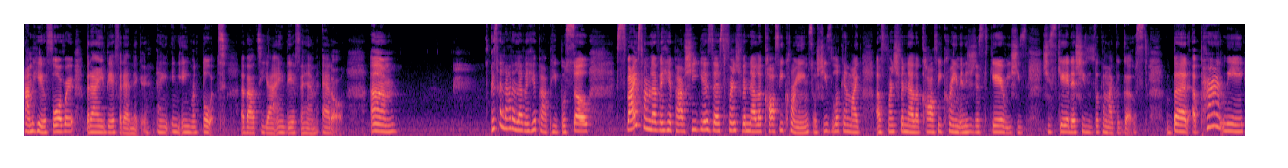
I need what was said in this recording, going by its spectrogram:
I'm here for it, but I ain't there for that nigga. I ain't, ain't even thought about T.I. I ain't there for him at all. Um it's a lot of love and hip hop people. So Spice from Love and Hip Hop, she gives us French vanilla coffee cream. So she's looking like a French vanilla coffee cream and it's just scary. She's she's scared that she's looking like a ghost. But apparently,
